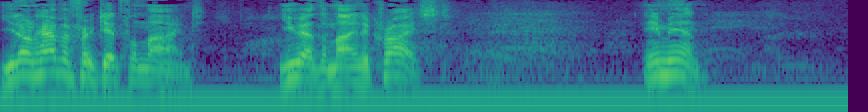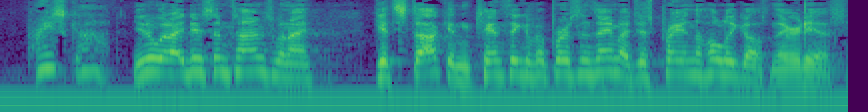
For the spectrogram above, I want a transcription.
You don't have a forgetful mind. You have the mind of Christ. Amen. Praise God. You know what I do sometimes when I get stuck and can't think of a person's name? I just pray in the Holy Ghost, and there it is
